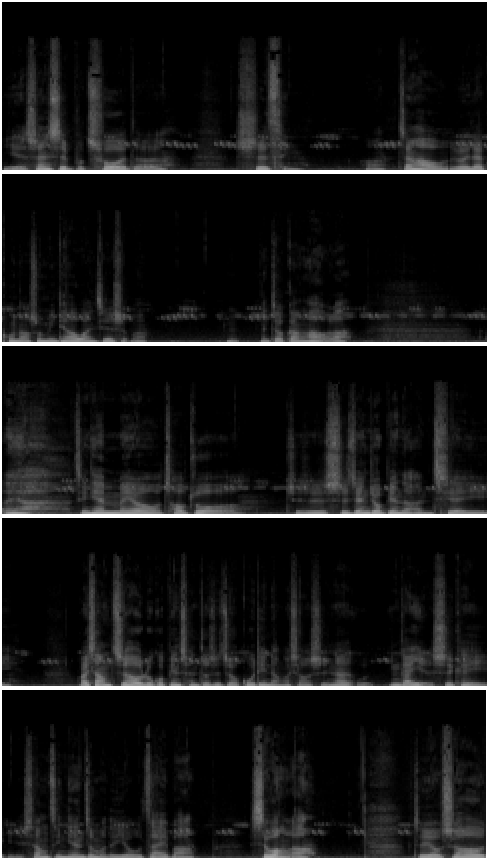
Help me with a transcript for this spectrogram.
也算是不错的事情啊。正好我也在苦恼说明天要玩些什么，嗯，那就刚好了。哎呀，今天没有操作，其实时间就变得很惬意。我还想之后如果变成都是只有固定两个小时，那应该也是可以像今天这么的悠哉吧？希望了。这有时候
